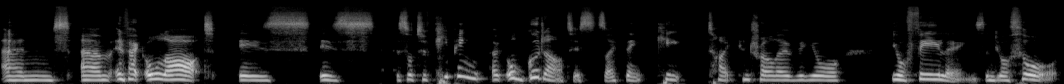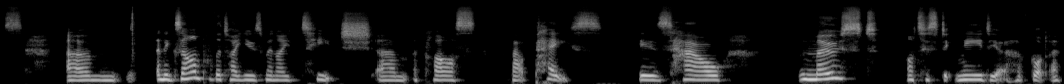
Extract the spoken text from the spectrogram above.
And um, in fact, all art is is sort of keeping all good artists, I think, keep tight control over your your feelings and your thoughts. Um, an example that I use when I teach um, a class about pace is how most artistic media have got a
